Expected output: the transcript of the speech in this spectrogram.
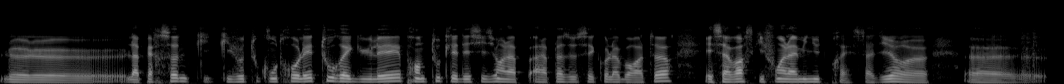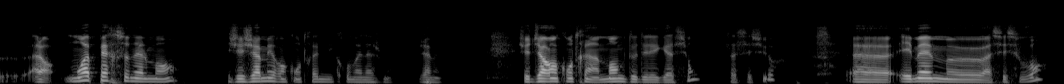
le, la personne qui, veut tout contrôler, tout réguler, prendre toutes les décisions à la, place de ses collaborateurs et savoir ce qu'ils font à la minute près. C'est-à-dire, euh, euh, alors moi personnellement, j'ai jamais rencontré de micromanagement, jamais. J'ai déjà rencontré un manque de délégation, ça c'est sûr, euh, et même assez souvent,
